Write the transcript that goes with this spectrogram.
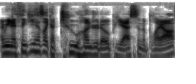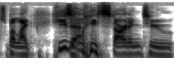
I mean, I think he has like a 200 OPS in the playoffs, but like he's yeah. at least starting to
